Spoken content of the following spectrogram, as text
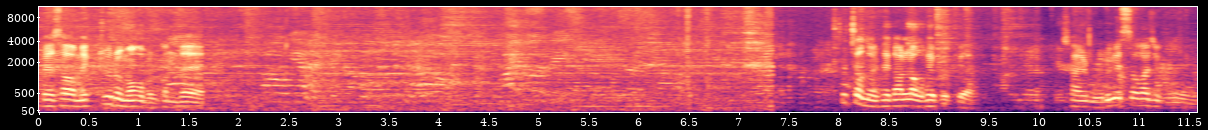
그래서 맥주를 먹어볼 건데 추천을 해달라고 해볼게요. 잘 모르겠어가지고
